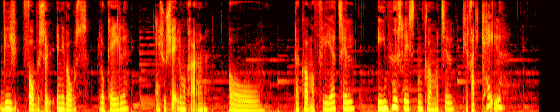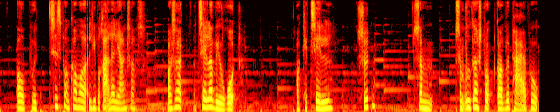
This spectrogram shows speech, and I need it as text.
vi får besøg ind i vores lokale af Socialdemokraterne. Og der kommer flere til. Enhedslisten kommer til. De radikale. Og på et tidspunkt kommer Liberale Alliance også. Og så tæller vi jo rundt og kan tælle 17, som som udgangspunkt godt vil pege på,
